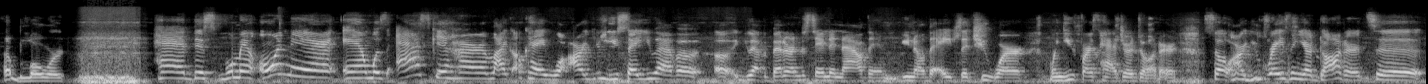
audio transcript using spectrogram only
Lord. Had this woman on there and was asking her like okay well are you you say you have a, a you have a better understanding now than you know the age that you were when you first had your daughter. So are you mm-hmm. raising your daughter to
